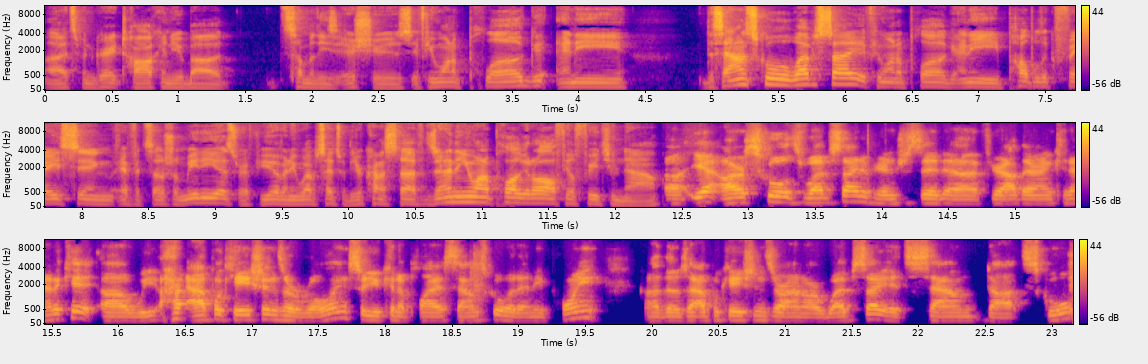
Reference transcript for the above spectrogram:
Uh, it's been great talking to you about some of these issues. If you want to plug any the Sound School website, if you want to plug any public facing, if it's social medias, or if you have any websites with your kind of stuff, is there's anything you want to plug at all, feel free to now. Uh, yeah, our school's website, if you're interested, uh, if you're out there in Connecticut, uh, we our applications are rolling, so you can apply to Sound School at any point. Uh, those applications are on our website. It's sound.school.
